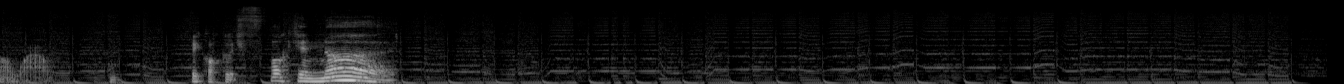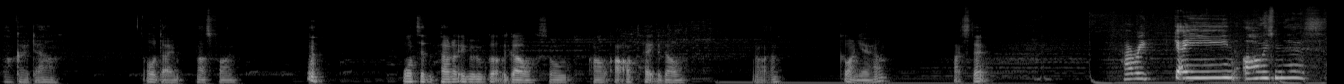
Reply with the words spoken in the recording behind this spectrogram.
Oh wow. Glitch fucking nerd! I'll go down. Or don't, that's fine. Wanted the penalty, but we've got the goal, so I'll, I'll take the goal. Alright then. Go on, Johan. That's it. Harry Kane! Oh, he's missed!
